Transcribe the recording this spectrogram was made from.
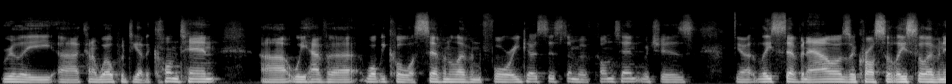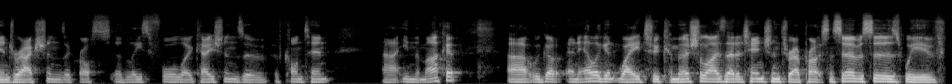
really uh, kind of well put together content. Uh, we have a what we call a 711 4 ecosystem of content, which is you know at least seven hours across at least 11 interactions across at least four locations of, of content uh, in the market. Uh, we've got an elegant way to commercialize that attention through our products and services. We've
